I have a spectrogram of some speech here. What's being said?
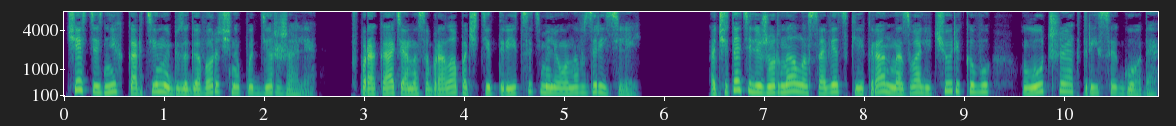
Часть из них картину безоговорочно поддержали. В прокате она собрала почти 30 миллионов зрителей. А читатели журнала «Советский экран» назвали Чурикову лучшей актрисой года.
